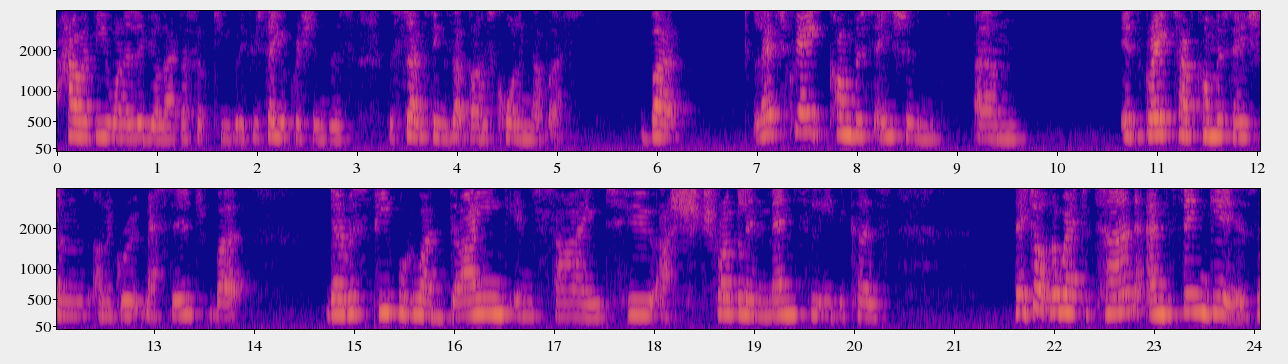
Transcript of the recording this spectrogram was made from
however you want to live your life. That's up to you. But if you say you're Christians, there's there's certain things that God is calling of us. But let's create conversations. Um, it's great to have conversations on a group message, but there is people who are dying inside who are struggling mentally because they don't know where to turn. And the thing is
